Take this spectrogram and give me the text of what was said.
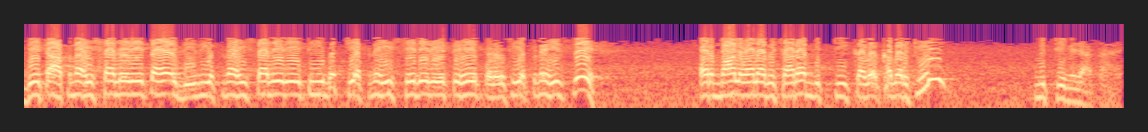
بیٹا اپنا حصہ لے لیتا ہے، بیوی اپنا حصہ لے لیتی بچے اپنے حصے لے لیتے ہیں، پڑوسی اپنے حصے۔ اور مال والا بیچارہ مٹی قبر کی مٹی میں جاتا ہے۔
